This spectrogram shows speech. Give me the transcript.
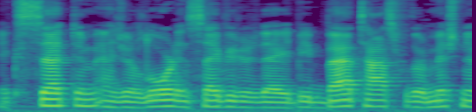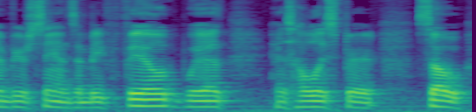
Accept him as your Lord and Savior today. Be baptized for the remission of your sins and be filled with his Holy Spirit. So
